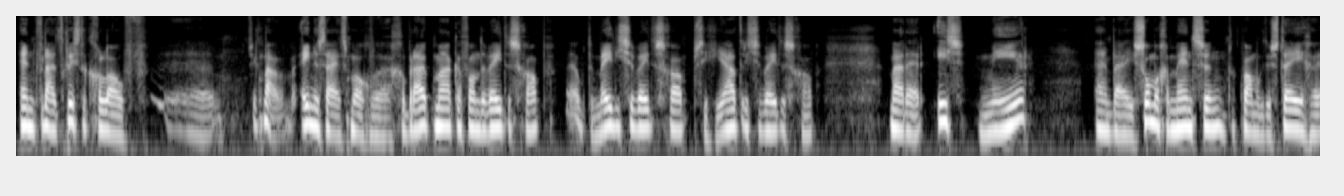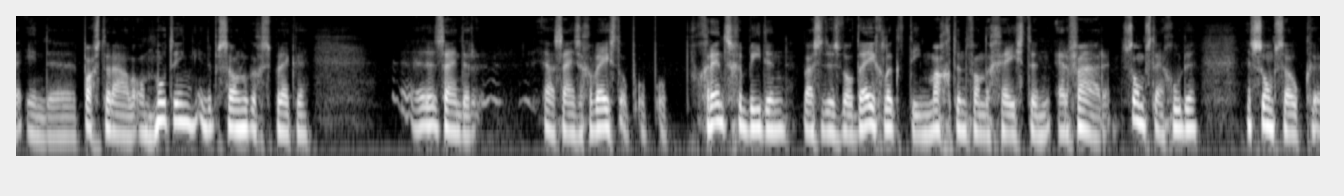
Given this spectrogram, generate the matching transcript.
En vanuit christelijk geloof... Zeg, nou, enerzijds mogen we gebruik maken van de wetenschap, ook de medische wetenschap, psychiatrische wetenschap. Maar er is meer. En bij sommige mensen, dat kwam ik dus tegen in de pastorale ontmoeting, in de persoonlijke gesprekken, eh, zijn, er, ja, zijn ze geweest op, op, op grensgebieden waar ze dus wel degelijk die machten van de geesten ervaren. Soms ten goede en soms ook eh,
